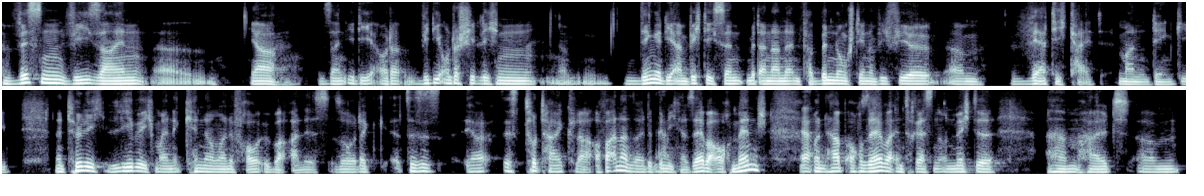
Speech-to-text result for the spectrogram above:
wissen, wie sein, äh, ja, sein Ideal oder wie die unterschiedlichen ähm, Dinge, die einem wichtig sind, miteinander in Verbindung stehen und wie viel ähm, Wertigkeit man denen gibt. Natürlich liebe ich meine Kinder, meine Frau über alles. So, das ist ja, ist total klar. Auf der anderen Seite ja. bin ich ja selber auch Mensch ja. und habe auch selber Interessen und möchte ähm, halt ähm,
